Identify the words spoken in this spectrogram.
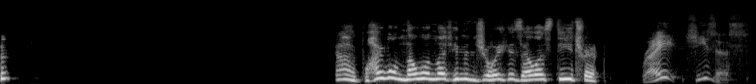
God, why will no one let him enjoy his LSD trip? Right? Jesus.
